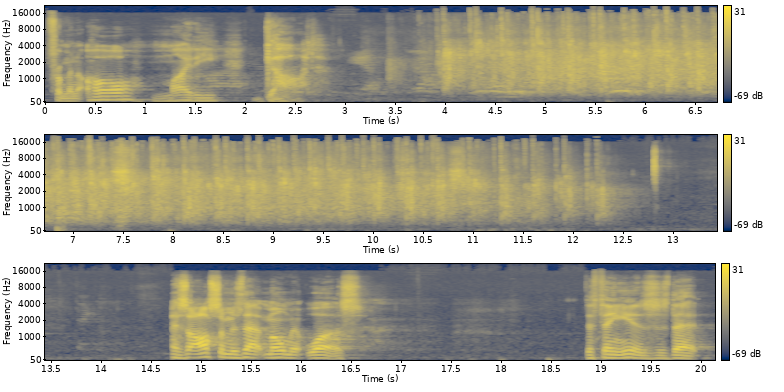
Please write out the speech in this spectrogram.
from an almighty God. As awesome as that moment was, the thing is, is that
